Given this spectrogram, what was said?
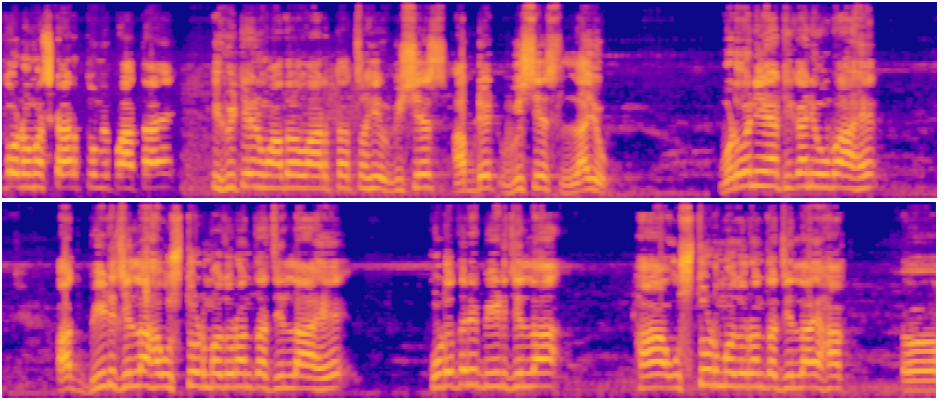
हो, नमस्कार तुम्ही पाहताय टीव्ही टेन वादळ वार्ताचं हे विशेष अपडेट विशेष लाईव्ह वडवणी या ठिकाणी उभा आहे. आज बीड जिल्हा हा उस्तोड मजुरांचा जिल्हा आहे. कुठंतरी बीड जिल्हा हा उस्तोड मजुरांचा जिल्हा आहे. हा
